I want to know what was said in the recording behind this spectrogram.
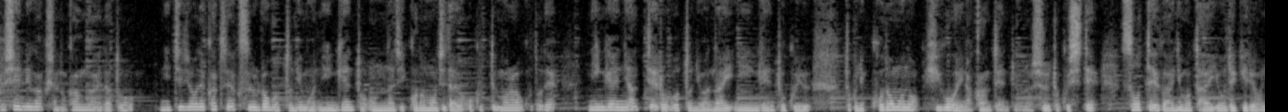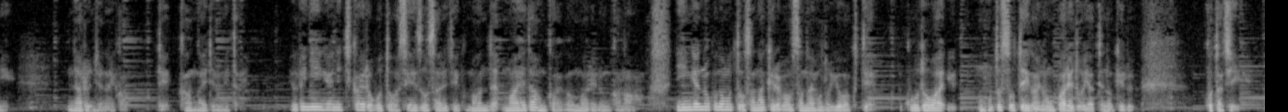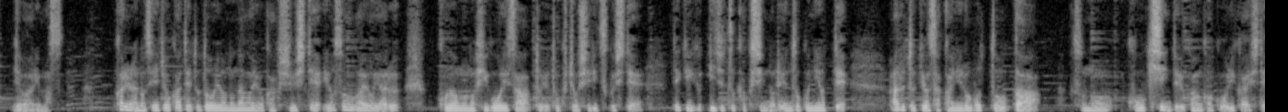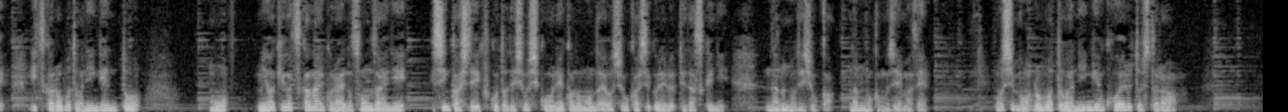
る心理学者の考えだと、日常で活躍するロボットにも人間と同じ子供時代を送ってもらうことで、人間にあってロボットにはない人間特有、特に子供の非合意な観点というのを習得して、想定外にも対応できるようになるんじゃないかって考えてるみたい。より人間に近いロボットが製造されていく前段階が生まれるんかな。人間の子供って幼ければ幼いほど弱くて、行動は本当想定外のオンパレードをやってのける子たちではあります。彼らの成長過程と同様の流れを学習して予想外をやる子供の非合意さという特徴を知り尽くして、適技術革新の連続によって、ある時を境にロボットが、その好奇心という感覚を理解して、いつかロボットは人間ともう見分けがつかないくらいの存在に進化していくことで少子高齢化の問題を消化してくれる手助けになるのでしょうか？なるのかもしれません。もしもロボットが人間を超えるとしたら、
